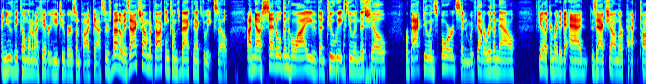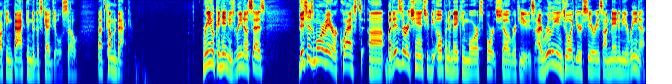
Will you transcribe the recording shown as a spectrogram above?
and you've become one of my favorite YouTubers and podcasters. By the way, Zac Shomler talking comes back next week. So I'm now settled in Hawaii. We've done two weeks doing this show. We're back doing sports, and we've got a rhythm now. I feel like I'm ready to add Zac Shomler pa- talking back into the schedule. So that's coming back. Reno continues. Reno says, this is more of a request, uh, but is there a chance you'd be open to making more sports show reviews? I really enjoyed your series on Man in the Arena,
